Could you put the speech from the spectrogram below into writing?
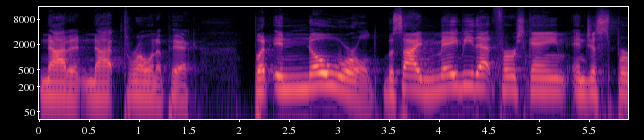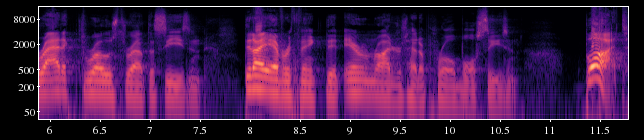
not not throwing a pick. But in no world, beside maybe that first game and just sporadic throws throughout the season, did I ever think that Aaron Rodgers had a Pro Bowl season. But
